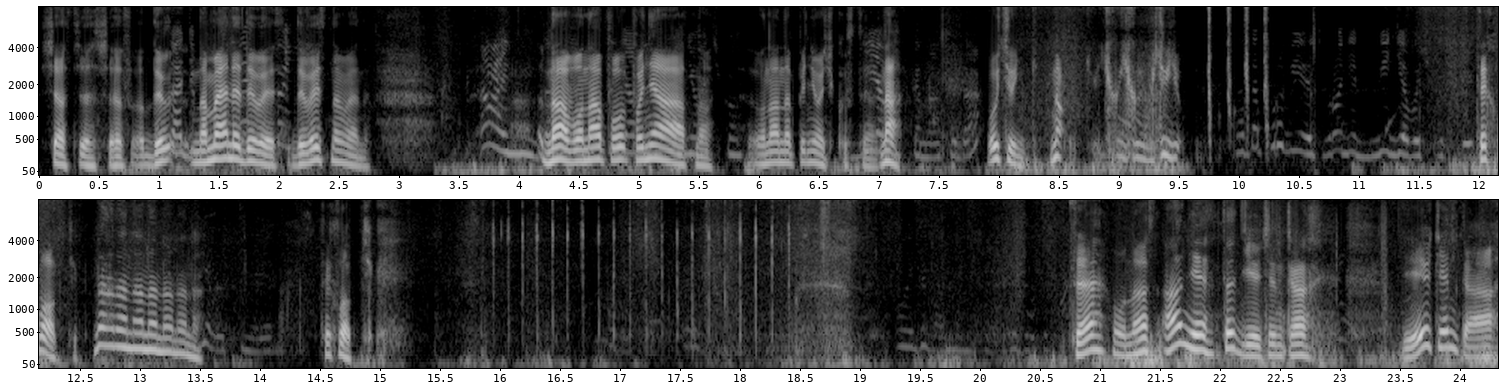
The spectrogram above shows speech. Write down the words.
Щас, щас, щас. Див... На мене дивись, дивись на мене. Ну, На, вона по... понятно. Вона на пеньочку стоїть. На, учуньки. На. Це хлопчик. На, на, на, на, на, на, на. Це хлопчик. Це у нас. А, ні, це дівчинка. Дівчинка.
